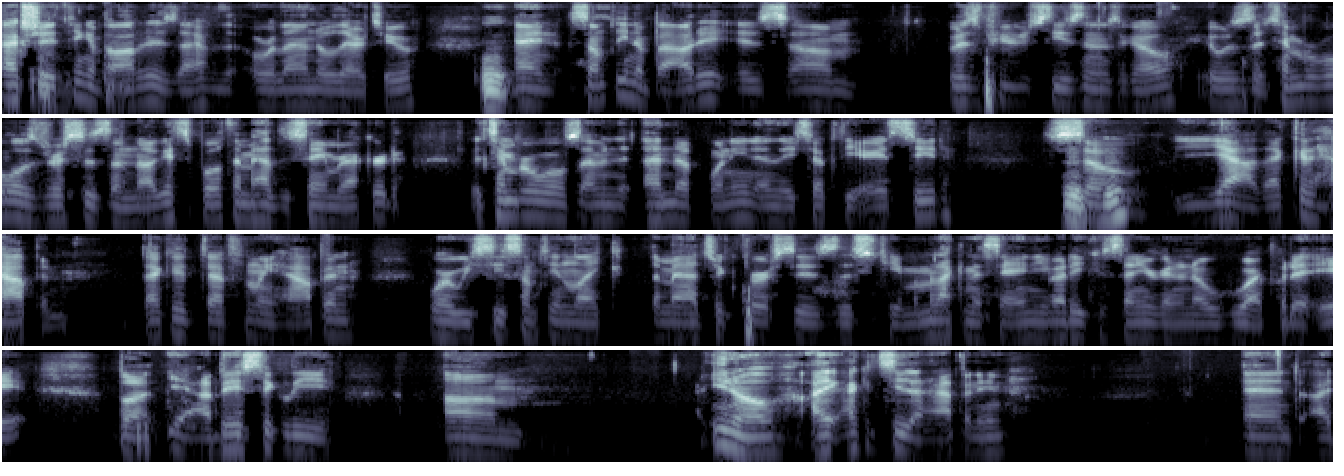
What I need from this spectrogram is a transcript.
Actually, the thing about it is I have the Orlando there too, Mm. and something about it is um, it was a few seasons ago. It was the Timberwolves versus the Nuggets. Both of them had the same record. The Timberwolves end- ended up winning, and they took the eighth seed. So Mhm. yeah, that could happen. That could definitely happen where we see something like the Magic versus this team. I'm not going to say anybody because then you're going to know who I put at eight. But yeah, basically, um, you know, I, I could see that happening. And I,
